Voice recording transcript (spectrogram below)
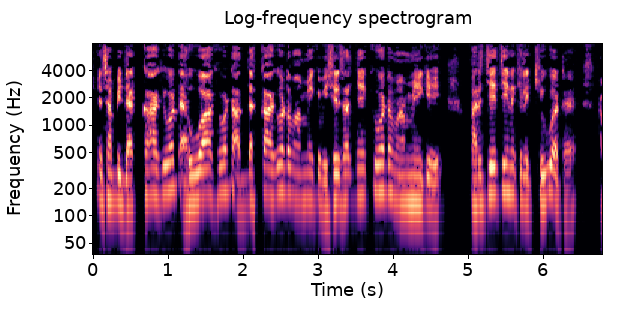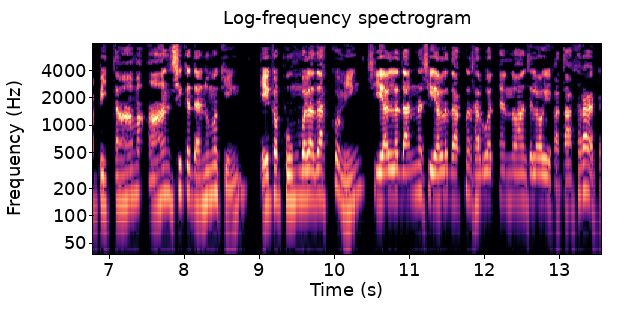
එනිසා අපි දැක්කා කිව්වට, ඇහුවා කිව්වට, අත්දැක්කා කිව්වට මම මේක විශේෂඥයෙක් කිව්වට මම මේකේ පරිචය තියෙන කියලා කිව්වට අපි තාම ආංශික දැනුමකින් ඒක පුම්බලා දක්වමින් සියල්ල දන්න සියල්ල දක්න සරුවඥන් වහන්සේලා වගේ කතා කරාට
